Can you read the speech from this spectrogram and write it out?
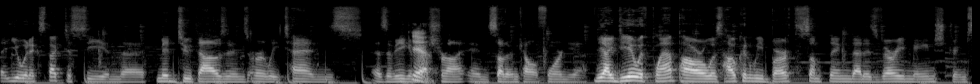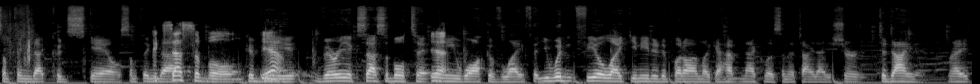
that you would expect to see in the mid 2000s, early 10s as a vegan Yeah. restaurant in Southern California. The idea with Plant Power was how can we birth something that is very mainstream, something that could scale, something that Accessible. could be yeah. very accessible to Yeah. any walk of life that you wouldn't feel like you needed to put on like a hemp necklace and a tie-dye shirt to dine in, right?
